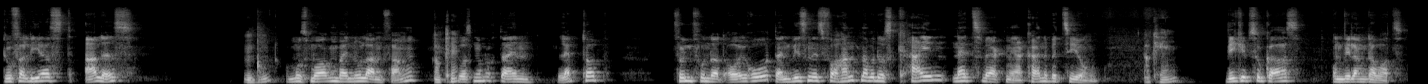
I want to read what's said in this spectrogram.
Du verlierst alles. Mhm. Du musst morgen bei Null anfangen. Okay. Du hast nur noch deinen Laptop, 500 Euro, dein Wissen ist vorhanden, aber du hast kein Netzwerk mehr, keine Beziehung. Okay. Wie gibst du Gas und wie lange dauert's?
